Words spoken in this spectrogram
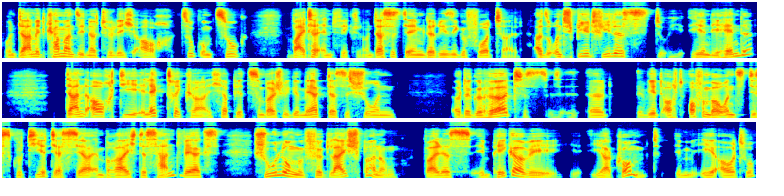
und damit kann man sie natürlich auch Zug um Zug weiterentwickeln. Und das ist eben der riesige Vorteil. Also uns spielt vieles hier in die Hände. Dann auch die Elektriker. Ich habe jetzt zum Beispiel gemerkt, dass es schon oder gehört, es äh, wird auch offen bei uns diskutiert, dass ja im Bereich des Handwerks Schulungen für Gleichspannung weil es im Pkw ja kommt, im E-Auto,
